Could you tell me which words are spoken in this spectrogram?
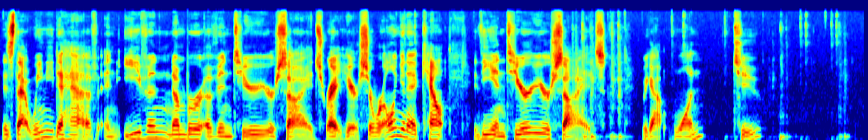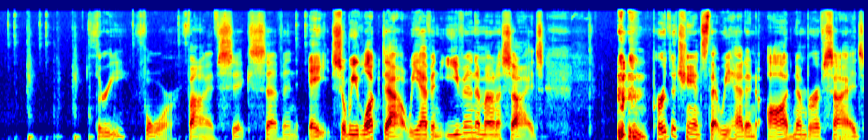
is that we need to have an even number of interior sides right here. So we're only going to count the interior sides. We got one, two, three, four, five, six, seven, eight. So we looked out. We have an even amount of sides. per the chance that we had an odd number of sides,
